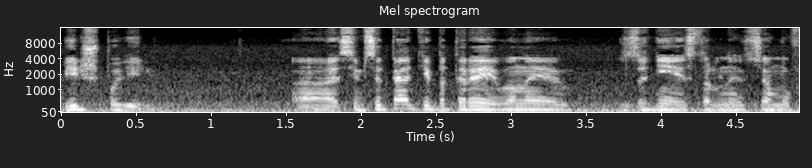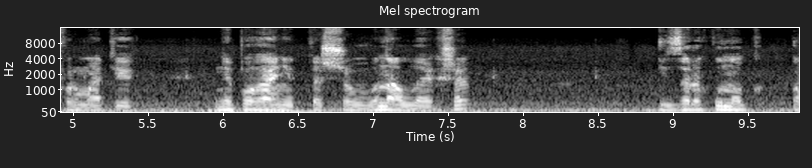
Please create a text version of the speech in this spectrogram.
більш повільна. 75-ті батареї, вони з однієї сторони в цьому форматі непогані, те, що вона легша. І за рахунок а,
